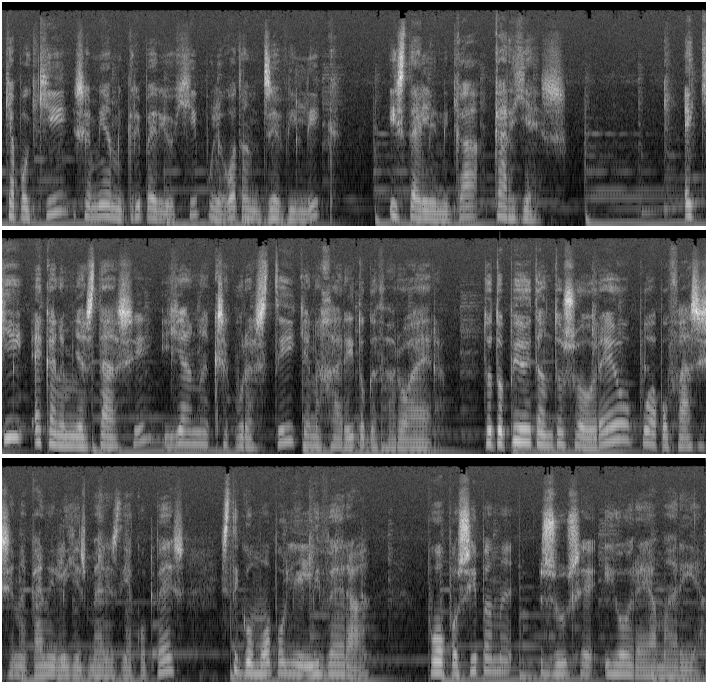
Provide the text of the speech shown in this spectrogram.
και από εκεί σε μια μικρή περιοχή που λεγόταν Τζεβιλίκ ή στα ελληνικά Καριές. Εκεί έκανε μια στάση για να ξεκουραστεί και να χαρεί τον καθαρό αέρα. Το τοπίο ήταν τόσο ωραίο που αποφάσισε να κάνει λίγες μέρες διακοπές στην κομμόπολη Λιβερά που όπως είπαμε ζούσε η ωραία Μαρία.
